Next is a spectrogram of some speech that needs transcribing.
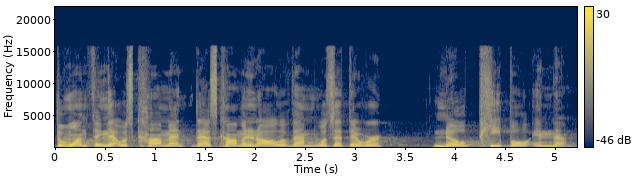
the one thing that was, that was common in all of them was that there were no people in them.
